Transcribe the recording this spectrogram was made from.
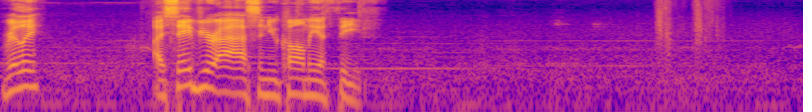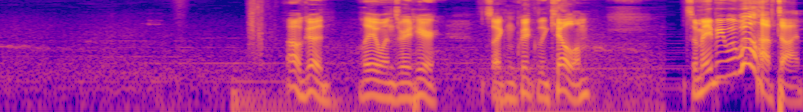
Really? I saved your ass and you call me a thief. Oh, good. Leyawiin's right here. So I can quickly kill him. So maybe we will have time.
